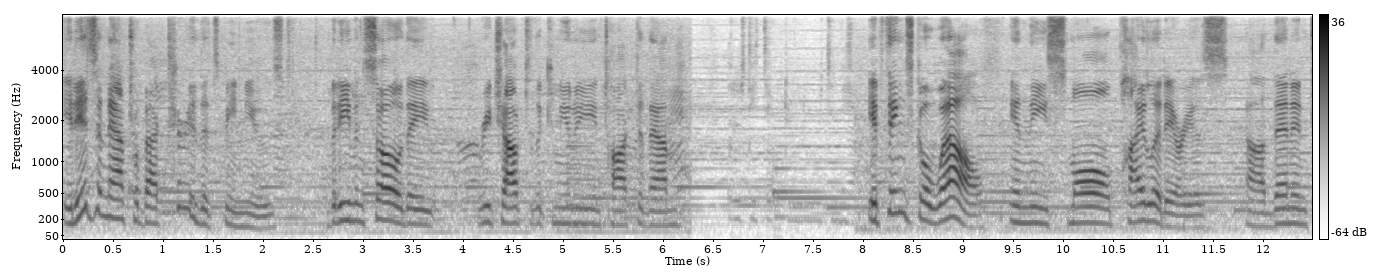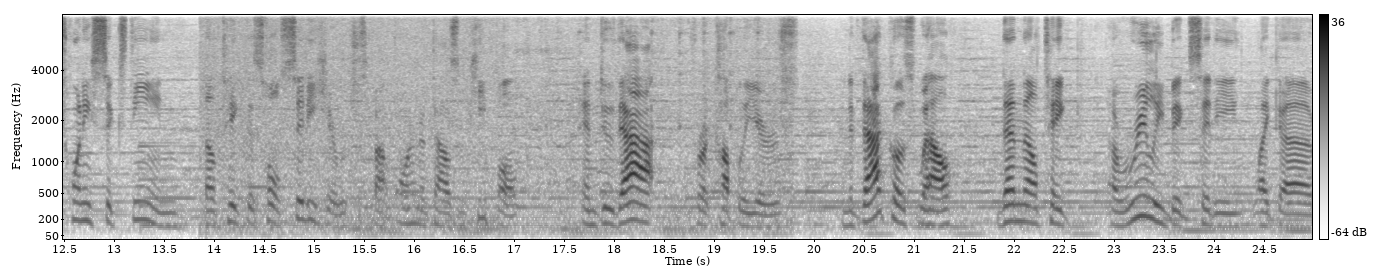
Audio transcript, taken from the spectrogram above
It is a natural bacteria that's being used, but even so, they reach out to the community and talk to them. If things go well in these small pilot areas, uh, then in 2016, they'll take this whole city here, which is about 400,000 people, and do that for a couple of years. And if that goes well, then they'll take a really big city like uh,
